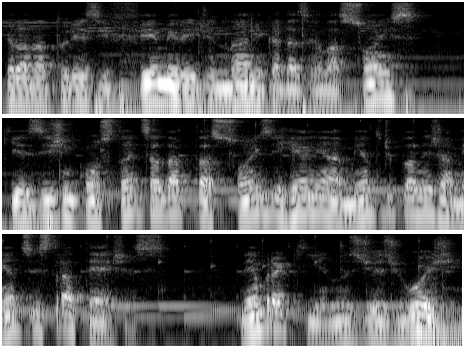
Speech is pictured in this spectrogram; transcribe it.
pela natureza efêmera e dinâmica das relações que exigem constantes adaptações e realinhamento de planejamentos e estratégias. Lembra que, nos dias de hoje,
